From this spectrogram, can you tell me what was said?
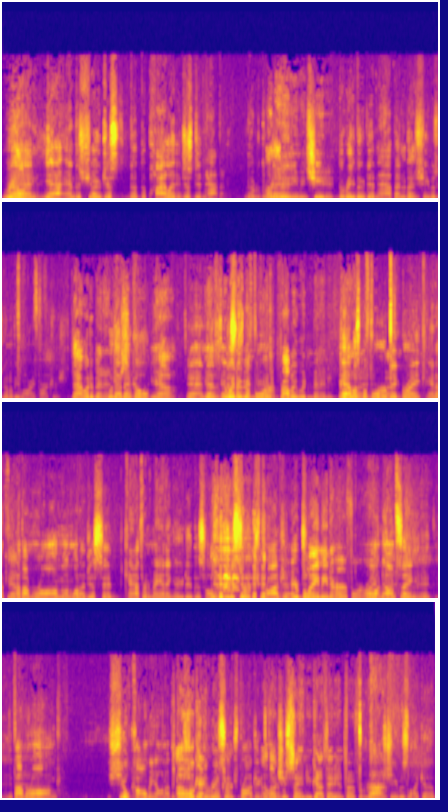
Really? And yeah, and the show just the, the pilot it just didn't happen. The, the oh, they reboot- didn't even shoot it. the reboot didn't happen, but she was going to be Laurie Partridge. That would have been Wouldn't that have been cool? Yeah. Yeah, and Yeah. this- it wouldn't have been. before- it probably wouldn't have been any. Yeah, that was before her but- big break. And if, and if I'm wrong on what I just said, Catherine Manning, who did this whole research project. You're blaming her for it, oh, right? Oh, no, I'm saying it, if I'm wrong, she'll call me on it because Oh, she okay. did the research okay. project. I thought you were saying you got that info from her. Nah, she was like a,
